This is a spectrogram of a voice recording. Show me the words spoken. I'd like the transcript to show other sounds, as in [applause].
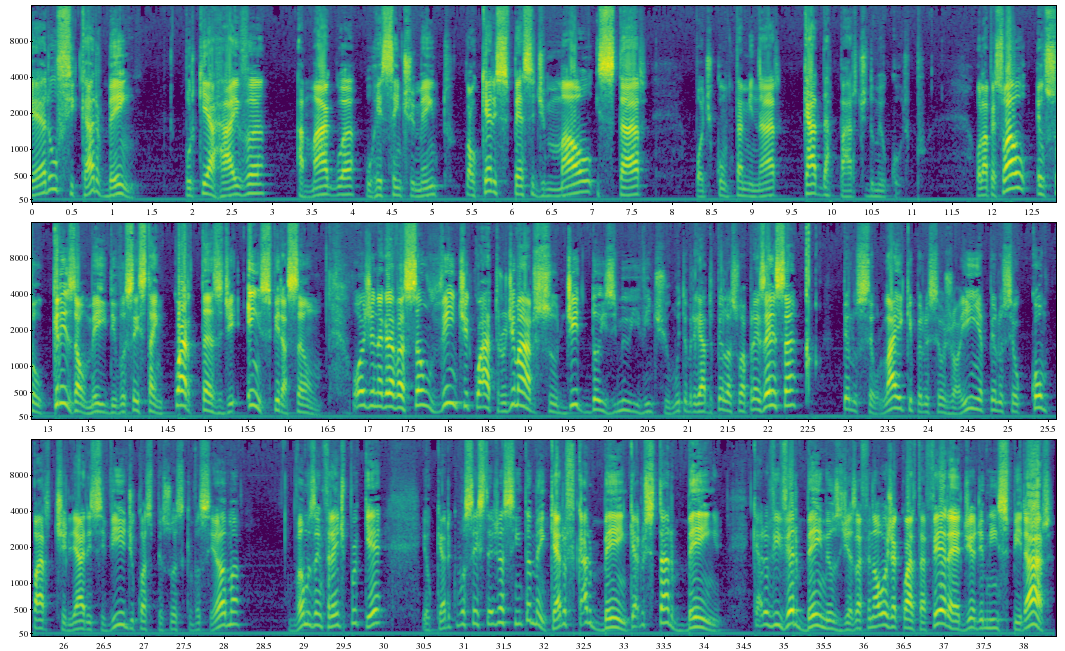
Quero ficar bem, porque a raiva, a mágoa, o ressentimento, qualquer espécie de mal-estar pode contaminar cada parte do meu corpo. Olá pessoal, eu sou Cris Almeida e você está em Quartas de Inspiração. Hoje na gravação 24 de março de 2021. Muito obrigado pela sua presença, pelo seu like, pelo seu joinha, pelo seu compartilhar esse vídeo com as pessoas que você ama. Vamos em frente porque eu quero que você esteja assim também. Quero ficar bem, quero estar bem, quero viver bem meus dias. Afinal, hoje é quarta-feira, é dia de me inspirar.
